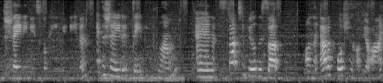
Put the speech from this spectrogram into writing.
the shading is looking even. Take the shade Deep Plum and start to build this up on the outer portion of your eye.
